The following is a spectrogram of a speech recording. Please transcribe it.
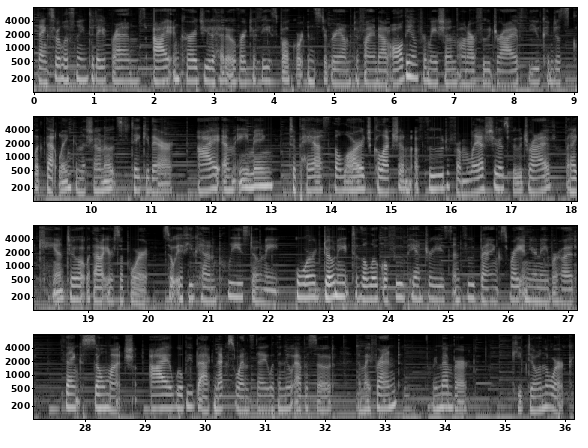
Thanks for listening today, friends. I encourage you to head over to Facebook or Instagram to find out all the information on our food drive. You can just click that link in the show notes to take you there. I am aiming to pass the large collection of food from last year's food drive, but I can't do it without your support. So if you can, please donate or donate to the local food pantries and food banks right in your neighborhood. Thanks so much. I will be back next Wednesday with a new episode. And my friend, remember, keep doing the work.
